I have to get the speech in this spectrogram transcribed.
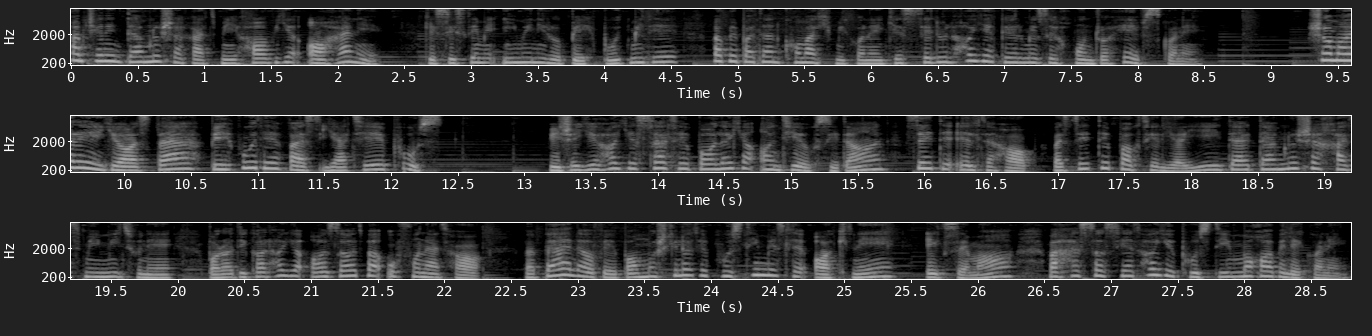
همچنین دمنوش ختمی حاوی آهنه که سیستم ایمنی رو بهبود میده و به بدن کمک می‌کنه که سلول های قرمز خون رو حفظ کنه. شماره 11 بهبود وضعیت پوست ویژگی های سطح بالای آنتی اکسیدان، ضد التهاب و ضد باکتریایی در دمنوش ختمی می‌تونه با رادیکال های آزاد و عفونت ها و به علاوه با مشکلات پوستی مثل آکنه، اگزما و حساسیت های پوستی مقابله کنه.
